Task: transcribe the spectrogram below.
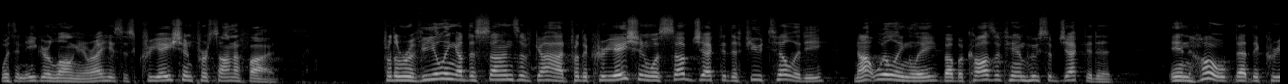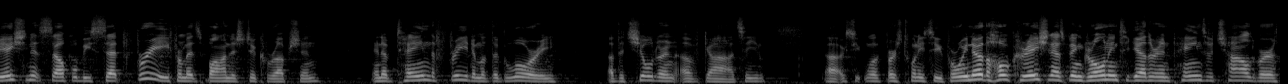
with an eager longing, right? He says, creation personified. For the revealing of the sons of God. For the creation was subjected to futility, not willingly, but because of him who subjected it, in hope that the creation itself will be set free from its bondage to corruption and obtain the freedom of the glory of the children of God. See, uh, well, verse 22 For we know the whole creation has been groaning together in pains of childbirth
